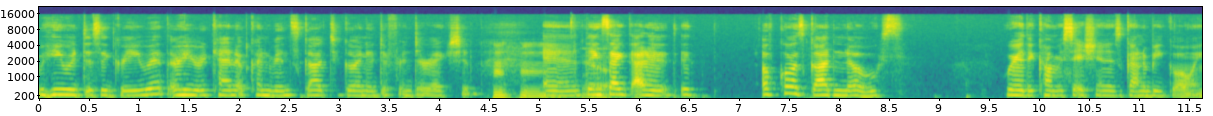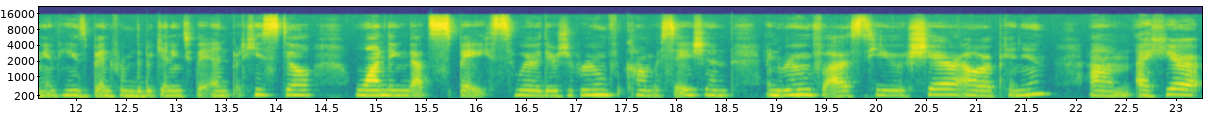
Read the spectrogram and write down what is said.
he would disagree with, or he would kind of convince God to go in a different direction, Mhm. and things Yeah. like that. It, it, of course, God knows where the conversation is gonna be going, and He's been from the beginning to the end, but He's still wanting that space where there's room for conversation and room for us to share our opinion. Um, I hear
